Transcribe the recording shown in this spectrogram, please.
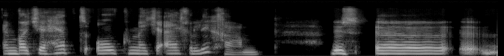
En wat je hebt ook met je eigen lichaam. Dus uh, uh,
